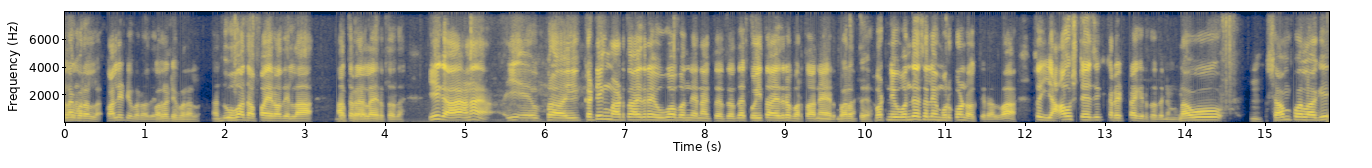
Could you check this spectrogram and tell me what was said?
ಚೆನ್ನಾಗಿ ಬರಲ್ಲ. ಕ್ವಾಲಿಟಿ ಬರೋದಿಲ್ಲ. ಕ್ವಾಲಿಟಿ ಬರಲ್ಲ. ಅದು ಹೂವ ದಪ್ಪ ಇರೋದಿಲ್ಲ ಆತರ ತರ ಎಲ್ಲ ಇರ್ತದೆ. ಈಗ ಅಣ್ಣ ಈ ಕಟಿಂಗ್ ಮಾಡ್ತಾ ಇದ್ರೆ ಹೂವ ಬಂದ್ ಏನಾಗ್ತಾ ಇರ್ತದೆ ಕೊಯ್ತಾ ಇದ್ರೆ ಬರ್ತಾನೆ ಬರುತ್ತೆ. ಬಟ್ ನೀವು ಒಂದೇ ಸಲ ಮುರ್ಕೊಂಡು ಹೋಗ್ತಿರಲ್ವಾ? ಸೊ ಯಾವ ಸ್ಟೇಜ್ ಕರೆಕ್ಟ್ ಆಗಿರ್ತದೆ ನಿಮ್ಗೆ? ನಾವು. ಶಾಂಪಲ್ ಆಗಿ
